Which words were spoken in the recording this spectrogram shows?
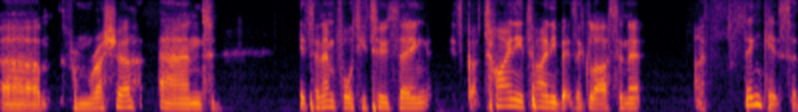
um, from Russia. And it's an M42 thing. It's got tiny, tiny bits of glass in it. I think it's a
